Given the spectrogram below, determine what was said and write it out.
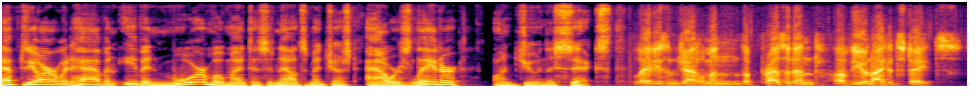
FDR would have an even more momentous announcement just hours later on June the 6th. Ladies and gentlemen, the President of the United States.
